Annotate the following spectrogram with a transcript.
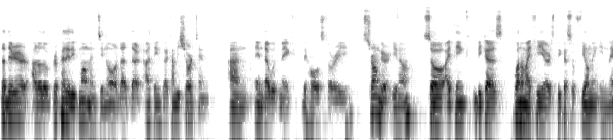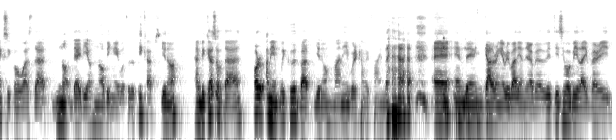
that there are a lot of repetitive moments, you know, or that there are things that can be shortened, and and that would make the whole story stronger, you know. So I think because one of my fears because of filming in Mexico was that not the idea of not being able to do pickups, you know, and because of that, or I mean, we could, but you know, money, where can we find that? and, and then gathering everybody and their abilities, it would be like very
